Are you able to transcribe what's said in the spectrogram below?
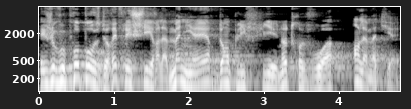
Et je vous propose de réfléchir à la manière d'amplifier notre voix en la matière.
